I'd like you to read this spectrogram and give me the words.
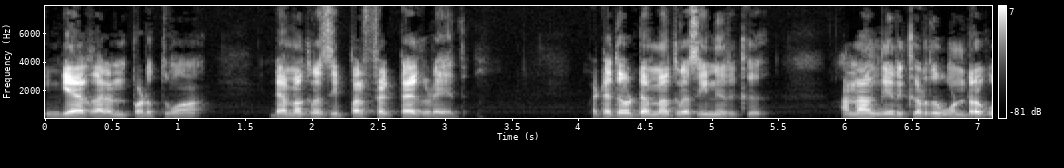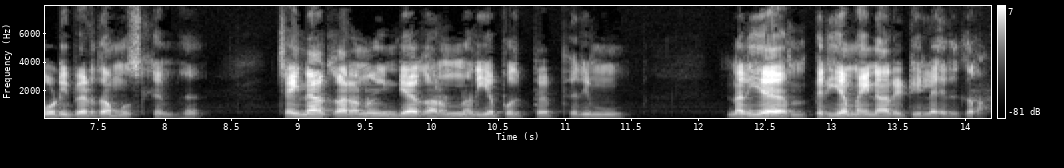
இந்தியாக்காரன் படுத்துவான். டெமோக்ரஸி பர்ஃபெக்டாக கிடையாது. பட் ஏதோ டெமோக்ரஸின்னு இருக்குது ஆனால் அங்கே இருக்கிறது ஒன்றரை கோடி பேர் தான் முஸ்லீமு. சைனாக்காரனும் இந்தியாக்காரனும் நிறைய பெரிய நிறைய பெரிய மைனாரிட்டியில் இருக்கிறான்.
